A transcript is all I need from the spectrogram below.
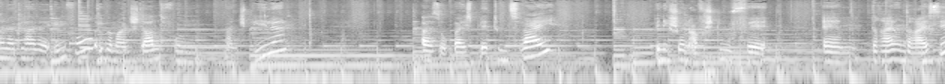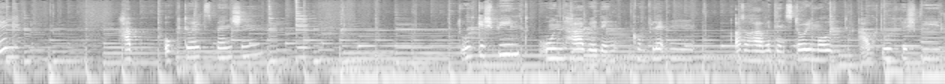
eine kleine Info über meinen Stand von meinen Spielen. Also bei Splatoon 2 bin ich schon auf Stufe ähm, 33. Hab Octo Expansion durchgespielt und habe den kompletten, also habe den Story Mode auch durchgespielt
